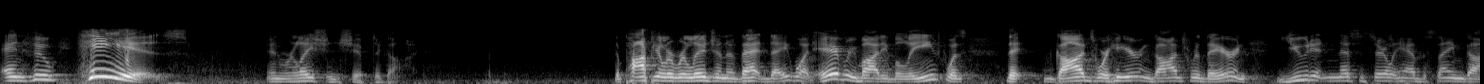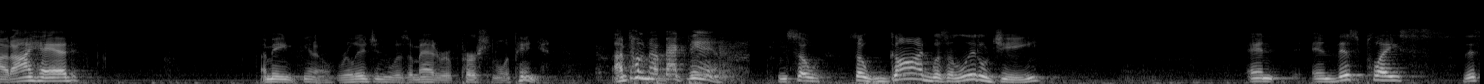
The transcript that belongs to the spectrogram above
and who he is in relationship to God. The popular religion of that day, what everybody believed, was that gods were here and gods were there, and you didn't necessarily have the same God I had. I mean, you know, religion was a matter of personal opinion. I'm talking about back then. And so, so God was a little g, and in this place, this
